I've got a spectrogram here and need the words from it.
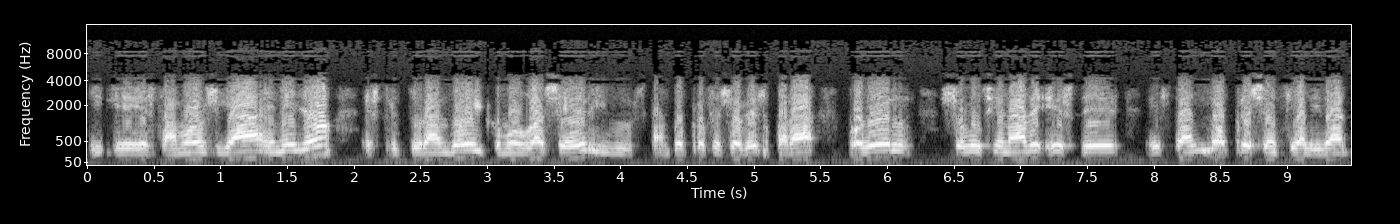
y que estamos ya en ello estructurando y cómo va a ser y buscando profesores para poder solucionar este esta no presencialidad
